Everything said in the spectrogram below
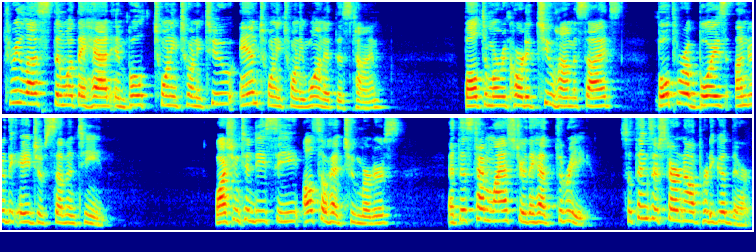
three less than what they had in both 2022 and 2021 at this time. Baltimore recorded two homicides. Both were of boys under the age of 17. Washington, D.C. also had two murders. At this time last year, they had three. So things are starting out pretty good there.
